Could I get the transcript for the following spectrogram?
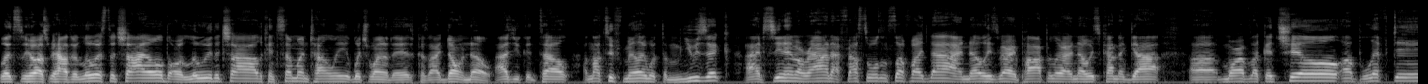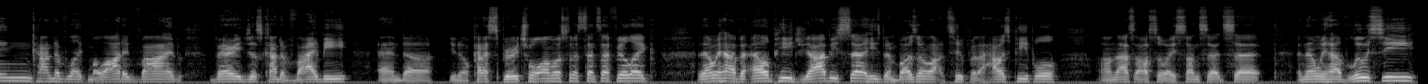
Let's see who else we have. The Louis the Child or Louis the Child. Can someone tell me which one it is? Because I don't know. As you can tell, I'm not too familiar with the music. I've seen him around at festivals and stuff like that. I know he's very popular. I know he's kind of got uh, more of like a chill, uplifting, kind of like melodic vibe. Very just kind of vibey and uh, you know, kind of spiritual almost in a sense. I feel like. And then we have an LP Giobbi set. He's been buzzing a lot too for the house people. Um, that's also a sunset set. And then we have Luzcid.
